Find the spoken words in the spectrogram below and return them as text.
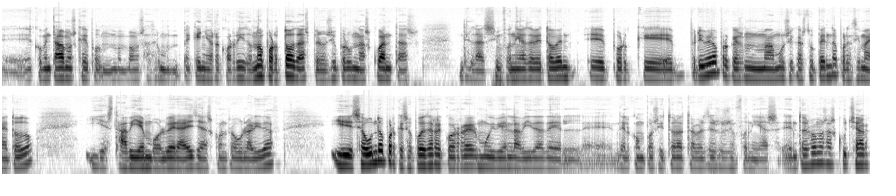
eh, comentábamos que vamos a hacer un pequeño recorrido, no por todas, pero sí por unas cuantas de las sinfonías de Beethoven, eh, porque primero porque es una música estupenda por encima de todo y está bien volver a ellas con regularidad. Y segundo, porque se puede recorrer muy bien la vida del, eh, del, compositor a través de sus sinfonías. Entonces vamos a escuchar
